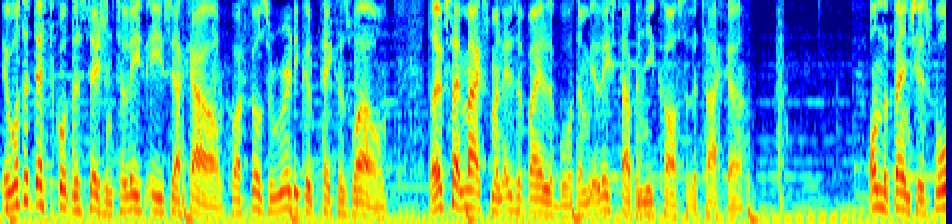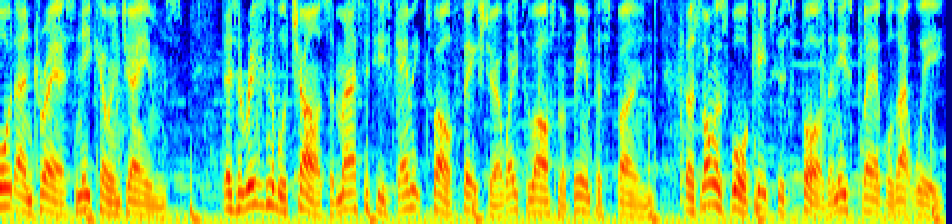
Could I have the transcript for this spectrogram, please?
It was a difficult decision to leave Isak out, who I feel is a really good pick as well. Though if St Maximin is available, then we at least have a Newcastle attacker. On the bench it's Ward, Andreas, Nico and James. There's a reasonable chance of Man City's Game Week 12 fixture away to Arsenal being postponed, but as long as Ward keeps his spot, then he's playable that week,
